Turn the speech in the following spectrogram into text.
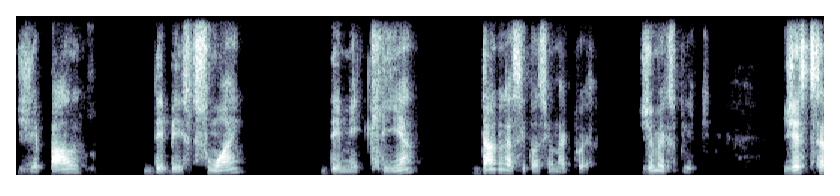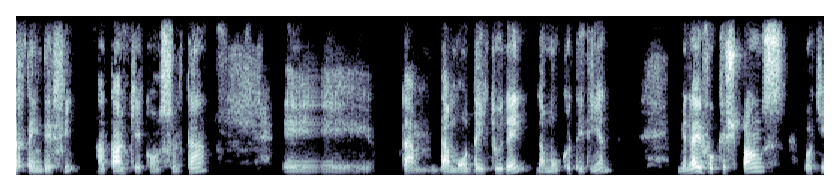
je parle des besoins de mes clients dans la situation actuelle. Je m'explique. J'ai certains défis en tant que consultant et dans, dans mon day-to-day, dans mon quotidien. Mais là, il faut que je pense, OK,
